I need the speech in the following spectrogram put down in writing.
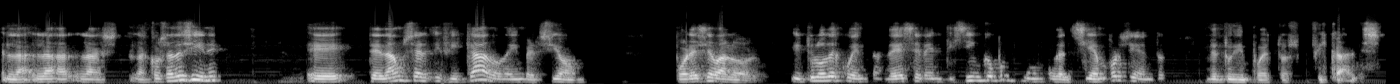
las, cosas de cine, te da un certificado de inversión por ese valor y tú lo descuentas de ese 25% del 100% de tus impuestos fiscales.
